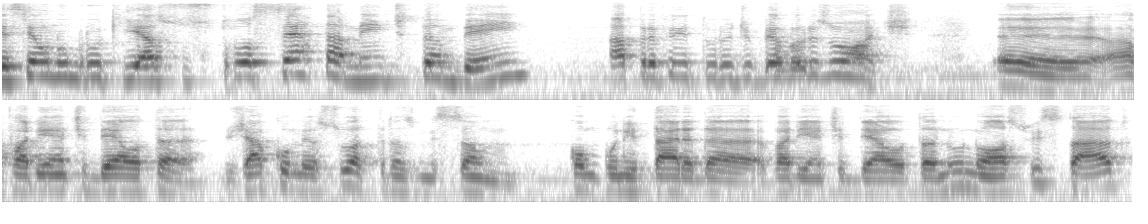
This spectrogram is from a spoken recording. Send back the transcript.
esse é um número que assustou certamente também a Prefeitura de Belo Horizonte. É, a variante Delta já começou a transmissão comunitária da variante Delta no nosso estado,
